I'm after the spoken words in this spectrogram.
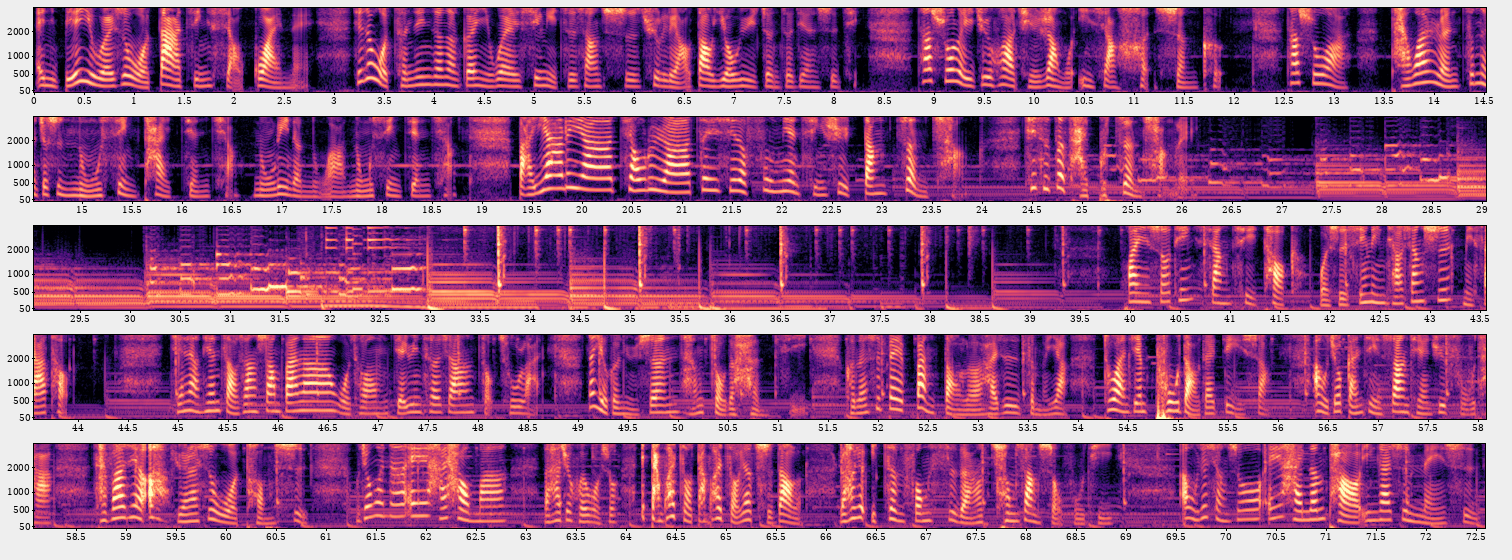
哎，你别以为是我大惊小怪呢。其实我曾经真的跟一位心理智商师去聊到忧郁症这件事情，他说了一句话，其实让我印象很深刻。他说啊，台湾人真的就是奴性太坚强，奴隶的奴啊，奴性坚强，把压力啊、焦虑啊这一些的负面情绪当正常，其实这才不正常嘞。欢迎收听香气 Talk，我是心灵调香师 Misato。前两天早上上班啦，我从捷运车厢走出来，那有个女生好像走得很急，可能是被绊倒了还是怎么样，突然间扑倒在地上啊！我就赶紧上前去扶她，才发现啊，原来是我同事。我就问她，哎，还好吗？然后她就回我说，哎，赶快走，赶快走，要迟到了。然后又一阵风似的，然后冲上手扶梯。啊，我就想说，哎，还能跑，应该是没事。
